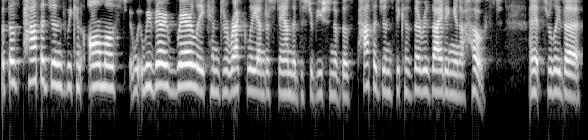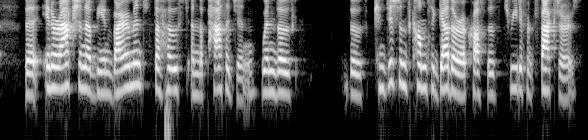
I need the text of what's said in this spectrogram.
but those pathogens we can almost, we very rarely can directly understand the distribution of those pathogens because they're residing in a host. And it's really the, the interaction of the environment, the host, and the pathogen when those those conditions come together across those three different factors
